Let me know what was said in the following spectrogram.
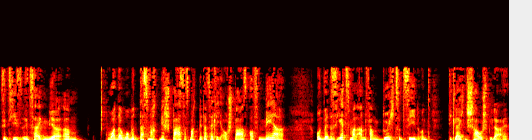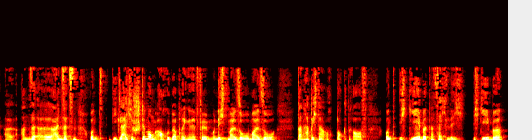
Sie, teas sie zeigen mir ähm, Wonder Woman. Das macht mir Spaß. Das macht mir tatsächlich auch Spaß auf mehr. Und wenn es jetzt mal anfangen durchzuziehen und die gleichen Schauspieler ein, äh, äh, einsetzen und die gleiche Stimmung auch rüberbringen in den Filmen und nicht mal so, mal so, dann habe ich da auch Bock drauf. Und ich gebe tatsächlich, ich gebe,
